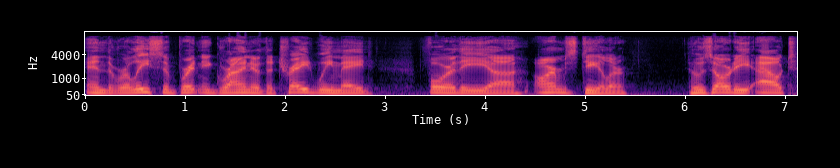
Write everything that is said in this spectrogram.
and the release of Brittney Griner, the trade we made for the uh, arms dealer who's already out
